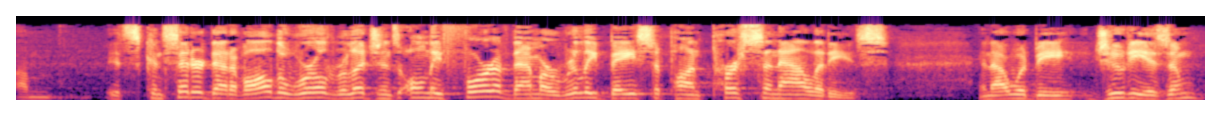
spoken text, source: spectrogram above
Um, it's considered that of all the world religions, only four of them are really based upon personalities. And that would be Judaism,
